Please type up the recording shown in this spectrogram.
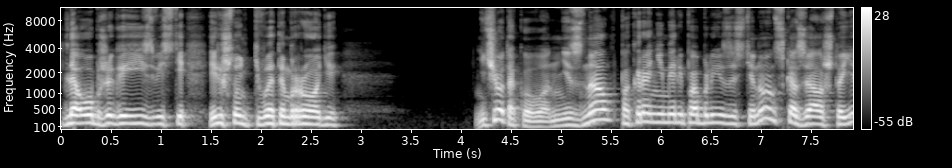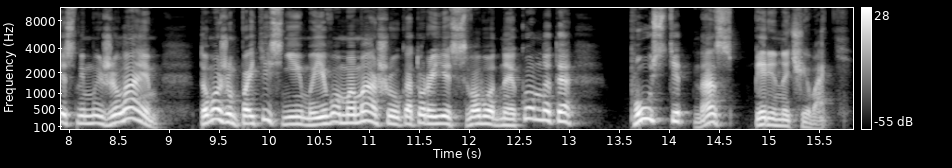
для обжига извести или что-нибудь в этом роде? Ничего такого он не знал, по крайней мере, поблизости, но он сказал, что если мы желаем, то можем пойти с ним, и его мамаша, у которой есть свободная комната, пустит нас переночевать.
